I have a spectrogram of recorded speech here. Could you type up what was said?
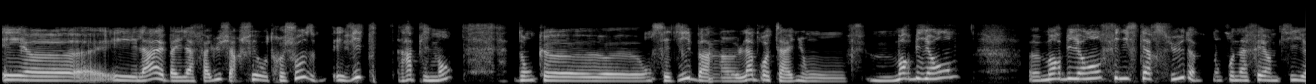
Et, euh, là, eh ben, il a fallu chercher autre chose, et vite, rapidement. Donc, euh, on s'est dit, ben, la Bretagne. Morbihan, euh, Morbihan, Finistère Sud. Donc, on a fait un petit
